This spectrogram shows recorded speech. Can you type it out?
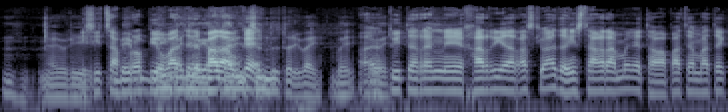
Mhm, bizitza propio bat ere badauke. Bai, bai, bai, Twitterren eh, jarri argazki bat, Instagramen eta batean batek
